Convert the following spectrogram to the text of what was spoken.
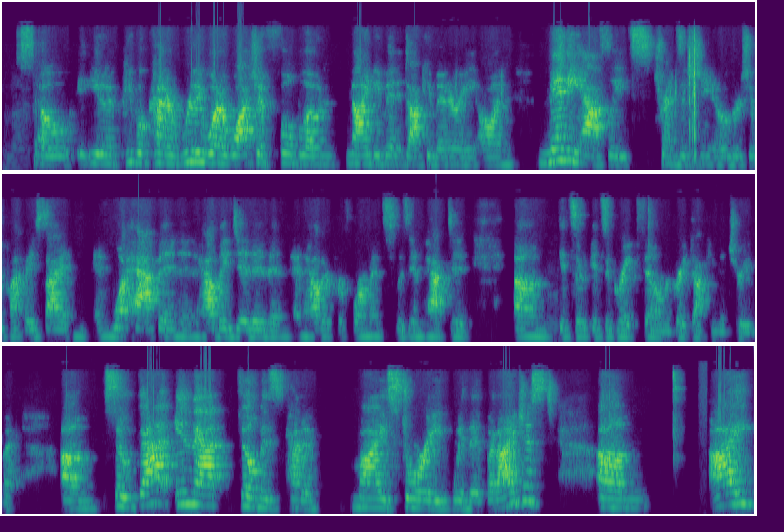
nice. So, you know, if people kind of really want to watch a full blown 90 minute documentary on many athletes transitioning over to a plant based diet and, and, what happened and how they did it and, and how their performance was impacted, um, mm-hmm. it's, a, it's a great film, a great documentary. But um, so that in that film is kind of my story with it. But I just, um, I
